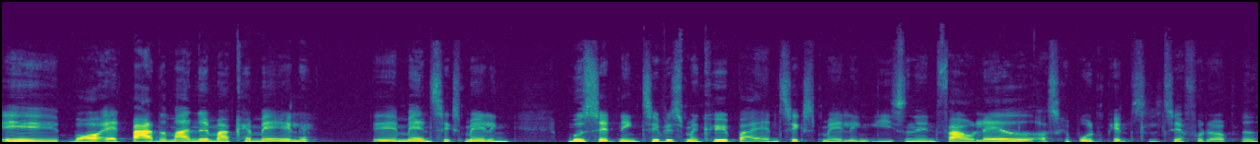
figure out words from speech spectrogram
øh, hvor at barnet meget nemmere kan male øh, med ansigtsmaling, modsætning til hvis man køber ansigtsmaling i sådan en farvelade og skal bruge en pensel til at få det op med.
